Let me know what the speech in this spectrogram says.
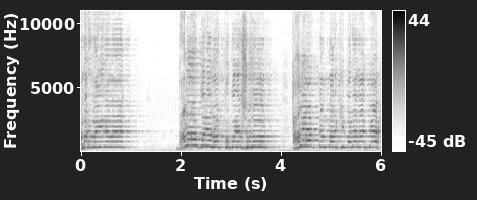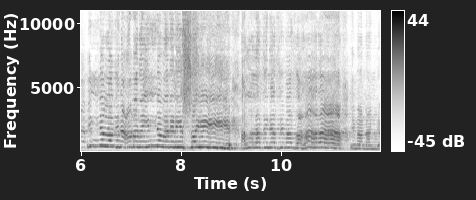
আমার মায়ের আমার ভালো করে লক্ষ্য করে শুনুন। তাহলে এক নাম্বার কি করা লাগবে? ইন্নাল্লাযিনা আমানু ইন্না মানে নিশ্চয়ই আল্লাযিনা সিমা যাহারা ঈমান আনবে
